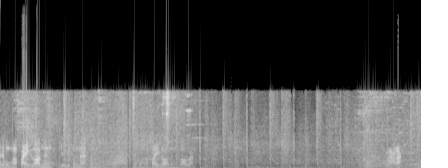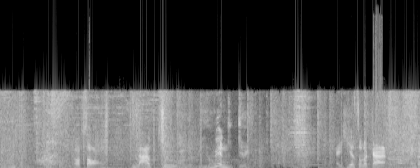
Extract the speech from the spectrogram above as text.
เดี๋ยวผมมาไฟอีกรอบนึงอย่าอย่าเพิ่งนะเดี๋ยวผมมาไฟอีกรอบนึงรอก่อนมาละรอบสองลาวชูวินไอเฮียสุรกะนั่นก็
